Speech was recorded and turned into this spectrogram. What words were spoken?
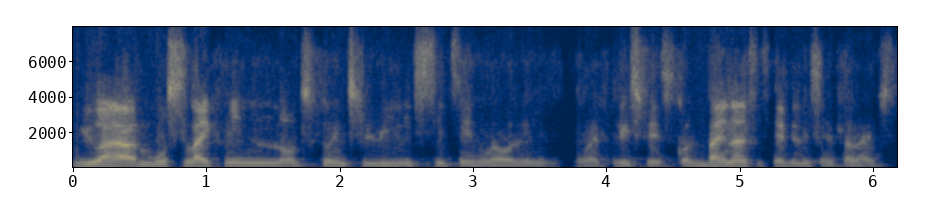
You are most likely not going to really sit in well in Web3 space because Binance is heavily centralized.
